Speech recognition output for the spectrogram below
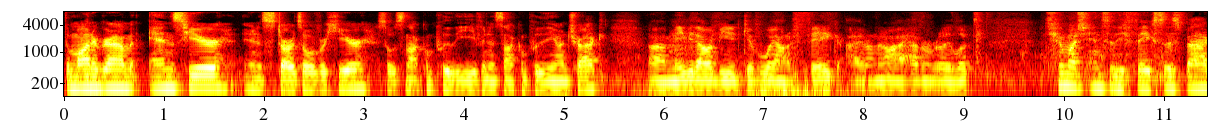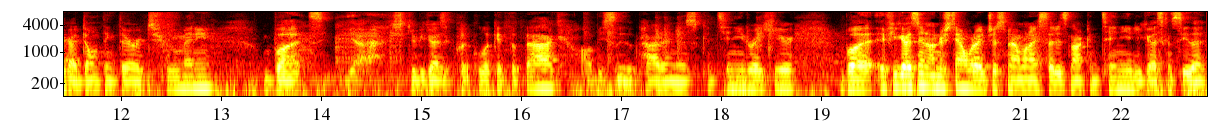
the monogram ends here and it starts over here, so it's not completely even, it's not completely on track. Uh, maybe that would be a giveaway on a fake, I don't know, I haven't really looked too much into the fakes of this bag. I don't think there are too many, but yeah, just give you guys a quick look at the back. Obviously the pattern is continued right here, but if you guys didn't understand what I just meant when I said it's not continued, you guys can see that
